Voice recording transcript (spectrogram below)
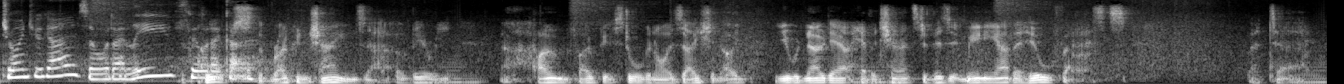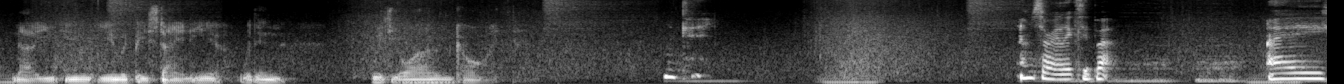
joined you guys, or would I leave? Where would I go? The Broken Chains are a very uh, home-focused organisation. I, you would no doubt have a chance to visit many other hill fasts. But uh, no, you, you you would be staying here within with your own kind. Okay. I'm sorry, Alexi, but I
